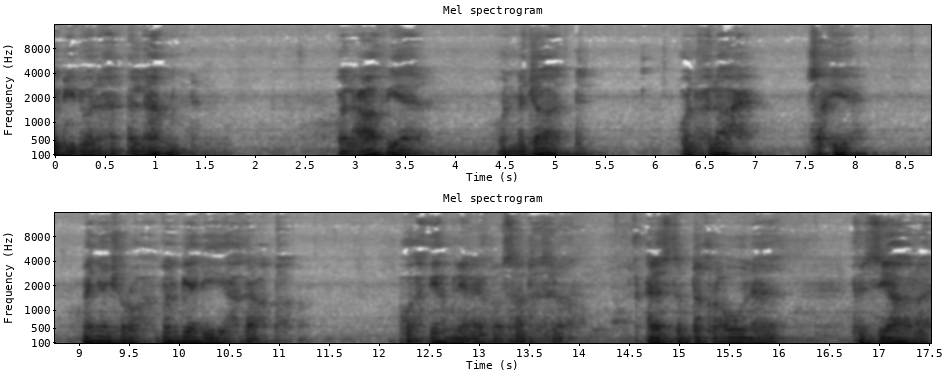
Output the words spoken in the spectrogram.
تريدون الأمن والعافية والنجاة والفلاح صحيح؟ من ينشرها؟ من بيده هذا العطاء؟ هو أمير المؤمنين عليه الصلاة والسلام. ألستم تقرؤون في الزيارة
